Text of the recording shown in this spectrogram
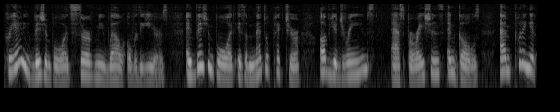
Creating vision boards served me well over the years. A vision board is a mental picture of your dreams, aspirations, and goals and putting it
